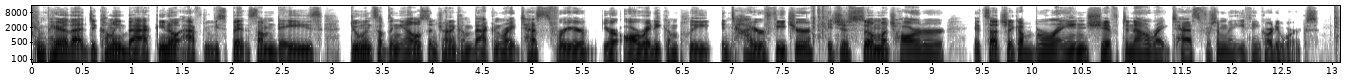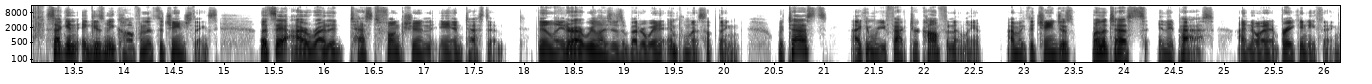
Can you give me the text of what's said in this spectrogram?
Compare that to coming back, you know, after you spent some days doing something else and trying to come back and write tests for your your already complete entire feature. It's just so much harder. It's such like a brain shift to now write tests for something that you think already works. Second, it gives me confidence to change things. Let's say I write a test function and test it. Then later I realize there's a better way to implement something. With tests, I can refactor confidently. I make the changes, run the tests, and they pass. I know I didn't break anything.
